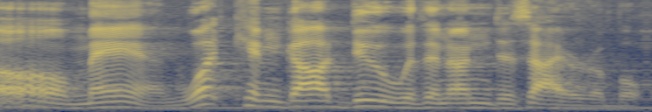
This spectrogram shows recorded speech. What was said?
Oh man, what can God do with an undesirable?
